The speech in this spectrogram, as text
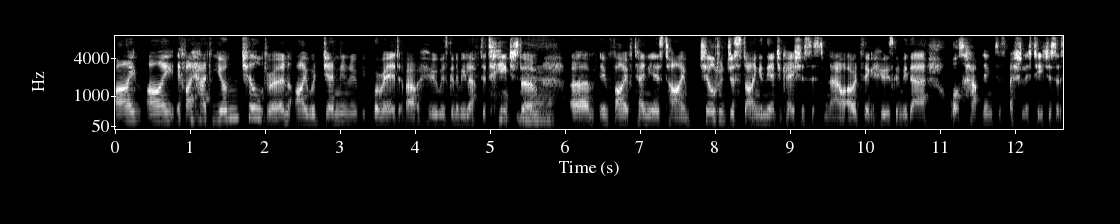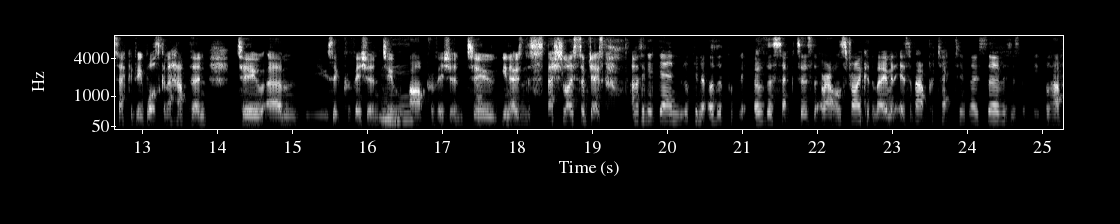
I, I, if I had young children, I would genuinely be worried about who is going to be left to teach them yeah. um, in five, ten years' time. Children just starting in the education system now, I would think who's going to be there, what's happening to specialist teachers at secondary, what's going to happen to um, music provision, to mm. art provision, to Absolutely. you know the specialised subjects. And I think again, looking at other public, other sectors that are out on strike at the moment, it's about protecting those services that people have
